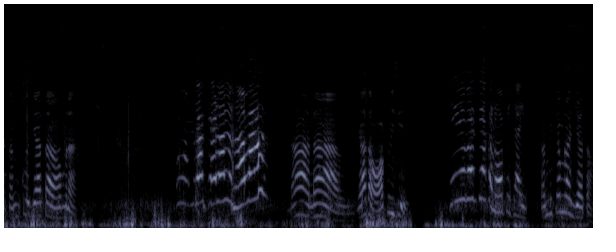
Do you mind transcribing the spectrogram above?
આ ચમકો જતા હમણાં. ત્યાં કેળાને નાવા ના ના જતા ઓફિસે એ. વાર ચા કન ઓફિસ આવી? તમે ચમડા જતા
